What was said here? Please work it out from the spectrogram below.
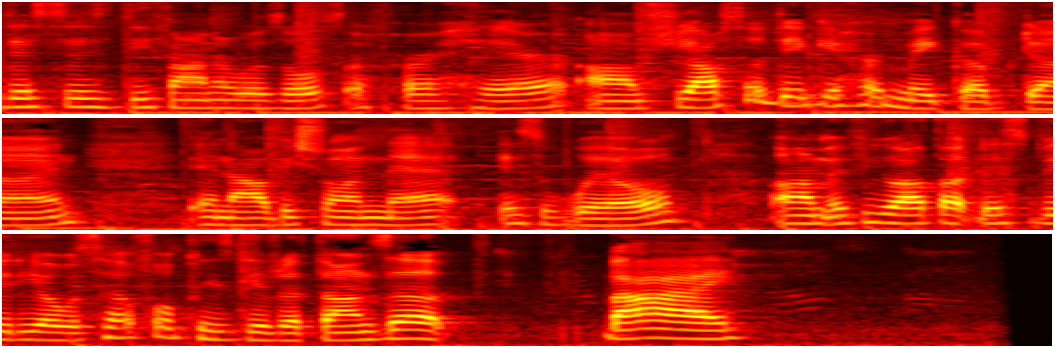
This is the final results of her hair. Um, she also did get her makeup done and I'll be showing that as well. Um, if you all thought this video was helpful, please give it a thumbs up. Bye.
